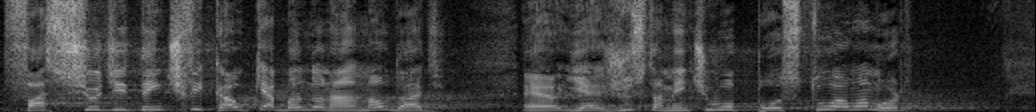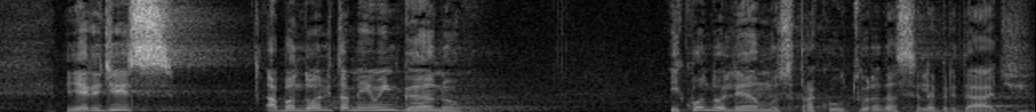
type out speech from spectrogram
fácil de identificar o que é abandonar a maldade. É, e é justamente o oposto ao amor. E ele diz: abandone também o engano. E quando olhamos para a cultura da celebridade,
